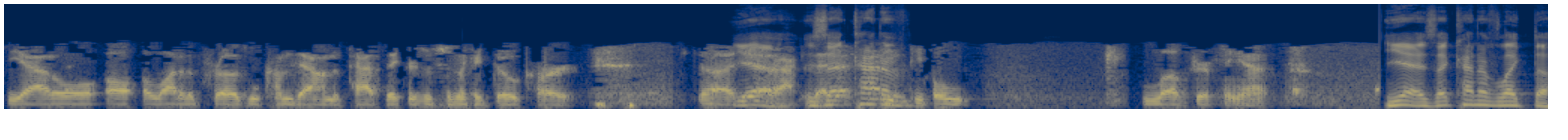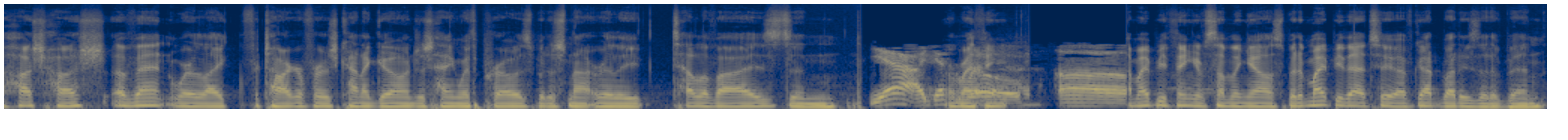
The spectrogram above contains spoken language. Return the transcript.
Seattle, all, a lot of the pros will come down to Pat's Acres, which is like a go kart. Uh, yeah, track is that, that kind of people love drifting at? Yeah, is that kind of like the hush hush event where like photographers kind of go and just hang with pros, but it's not really televised? And yeah, I guess so. I, think, uh, I might be thinking of something else, but it might be that too. I've got buddies that have been.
